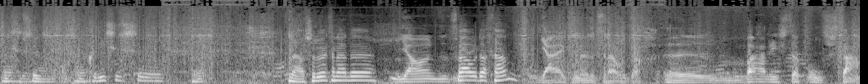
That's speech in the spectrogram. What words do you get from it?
Dat is precies. een, crisis. eh, Nou, zullen we even naar de Ja, dat- Vrouwendag gaan? ja even naar de Vrouwendag. Eh, waar is dat ontstaan?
